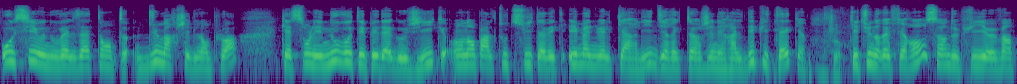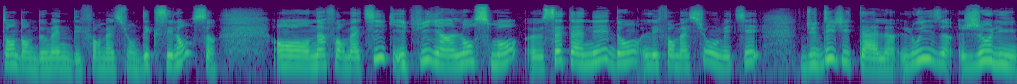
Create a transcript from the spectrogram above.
aussi aux nouvelles attentes du marché de l'emploi? Quelles sont les nouveautés pédagogiques? On en parle tout de suite avec Emmanuel Carly, directeur général d'Epitech, qui est une référence hein, depuis 20 euh, ans dans le domaine des formations d'excellence en informatique. Et puis, il y a un lancement euh, cette année dans les formations au métier du digital. Louise Joly,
